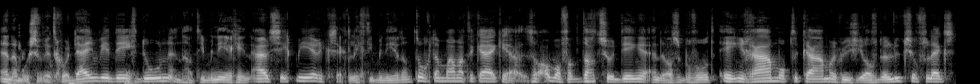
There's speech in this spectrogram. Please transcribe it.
En dan moesten we het gordijn weer dicht doen. En had die meneer geen uitzicht meer. Ik zeg, ligt die meneer dan toch naar mama te kijken? Ja, zo allemaal van dat soort dingen. En er was bijvoorbeeld één raam op de kamer. Ruzie over de Luxoflex.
